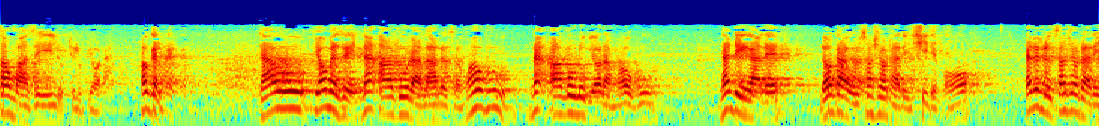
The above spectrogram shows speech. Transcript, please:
စောင့်ပါစေလို့ဒီလိုပြောတာဟုတ်ကဲ့လားဒါကိုပြောမယ်ဆိုရင်နတ်အာကိုတာလားလို့ဆိုမဟုတ်ဘူးနတ်အာကိုလို့ပြောတာမဟုတ်ဘူးနတ်တွေကလည်းလောကကိုစောင့်ရှောက်တာတွေရှိတယ်ပေါ့အဲ့ဒါလို့စောင့်ရှောက်တာတွေ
